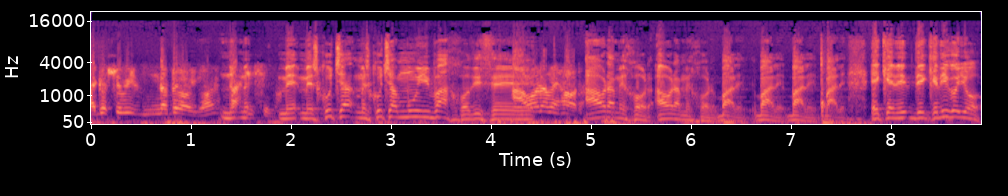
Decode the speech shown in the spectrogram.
hay que subir, no te oigo, ¿eh? No, me, me- me escucha, me escucha muy bajo, dice. Ahora mejor. Ahora mejor, ahora mejor. Vale, vale, vale, vale. Eh, que, de- de- que digo yo,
